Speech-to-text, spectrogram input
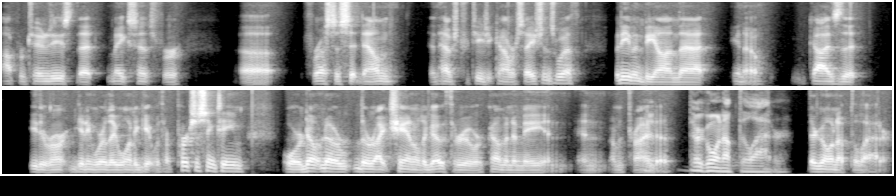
opportunities that make sense for uh, for us to sit down and have strategic conversations with. But even beyond that, you know, guys that either aren't getting where they want to get with our purchasing team or don't know the right channel to go through are coming to me and, and I'm trying to They're going up the ladder. They're going up the ladder.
